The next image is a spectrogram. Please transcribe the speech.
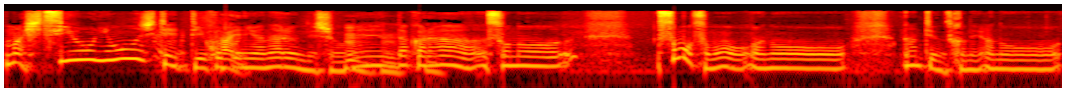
まあ、必要に応じてっていうことにはなるんでしょうね。はいうんうん、だから、その、そもそも、あの、なんていうんですかね、あの、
